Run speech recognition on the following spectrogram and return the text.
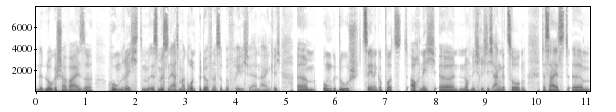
logischerweise, hungrig, es müssen erstmal Grundbedürfnisse befriedigt werden eigentlich, ähm, ungeduscht, Zähne geputzt, auch nicht, äh, noch nicht richtig angezogen. Das heißt, ähm,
